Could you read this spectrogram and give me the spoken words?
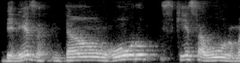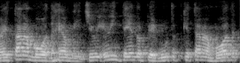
Beleza? Então, ouro, esqueça ouro, mas está na moda realmente. Eu, eu entendo a pergunta porque está na moda.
